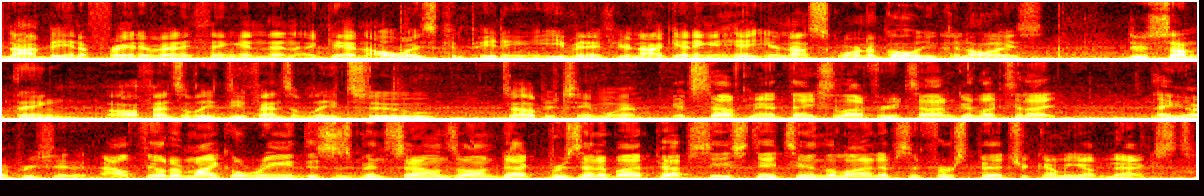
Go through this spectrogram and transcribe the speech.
not being afraid of anything and then again always competing. Even if you're not getting a hit, you're not scoring a goal, you can always do something offensively, defensively to to help your team win. Good stuff, man. Thanks a lot for your time. Good luck tonight. Thank you. I appreciate it. Outfielder Michael Reed. This has been Sounds on Deck presented by Pepsi. Stay tuned. The lineups and first pitch are coming up next.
